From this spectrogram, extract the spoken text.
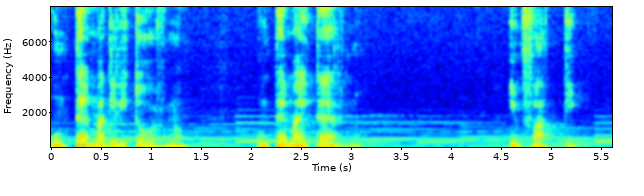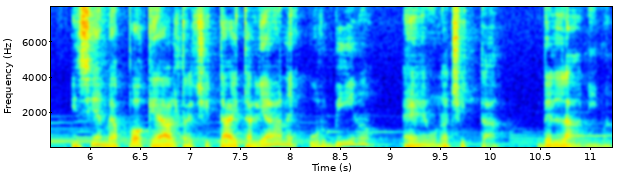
un tema di ritorno, un tema eterno. Infatti, insieme a poche altre città italiane, Urbino è una città dell'anima.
